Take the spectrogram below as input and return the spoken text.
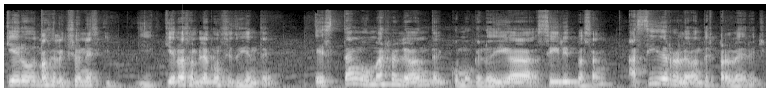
quiero más elecciones y, y quiero asamblea constituyente, es tan o más relevante como que lo diga Sigrid Bazán. Así de relevante es para la derecha.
